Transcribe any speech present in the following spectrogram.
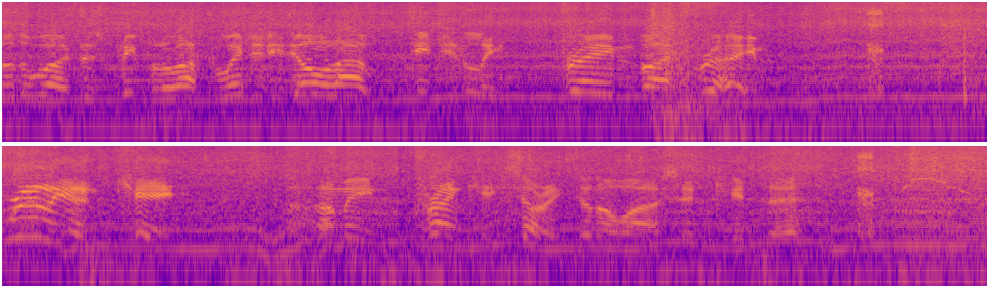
Otherwise, there's people who have to edit it all out digitally, frame by frame. Brilliant, kid! I mean, Frankie. Sorry, don't know why I said kid there.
